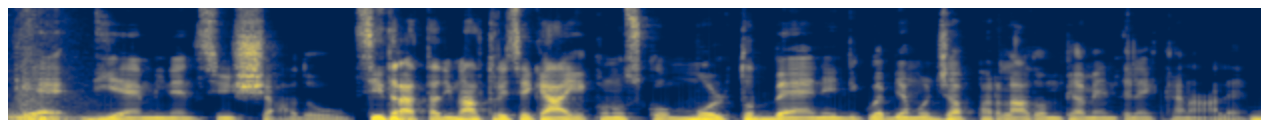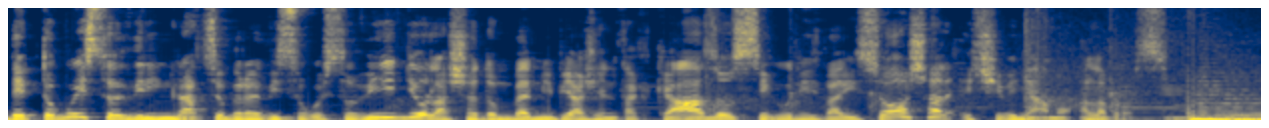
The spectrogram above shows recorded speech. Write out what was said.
che è The Eminence in Shadow. Si tratta di un altro isekai che conosco molto bene e di cui abbiamo già parlato ampiamente nel canale. Detto questo vi ringrazio per aver visto questo video, lasciate un bel mi piace in tal caso, seguite i vari social e ci vediamo alla prossima.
